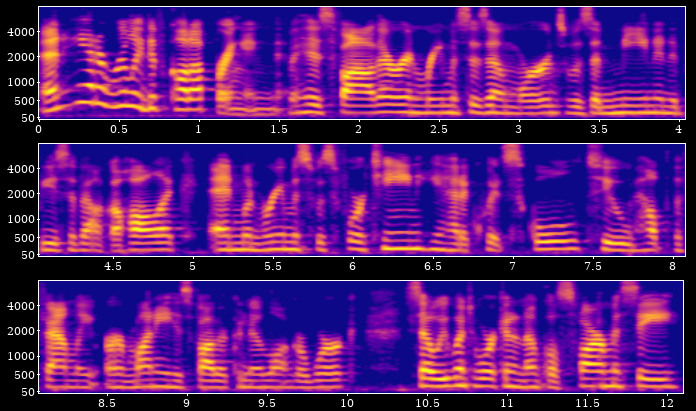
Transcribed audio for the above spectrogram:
and he had a really difficult upbringing. His father, in Remus's own words, was a mean and abusive alcoholic. And when Remus was 14, he had to quit school to help the family earn money. His father could no longer work, so he went to work in an uncle's pharmacy.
